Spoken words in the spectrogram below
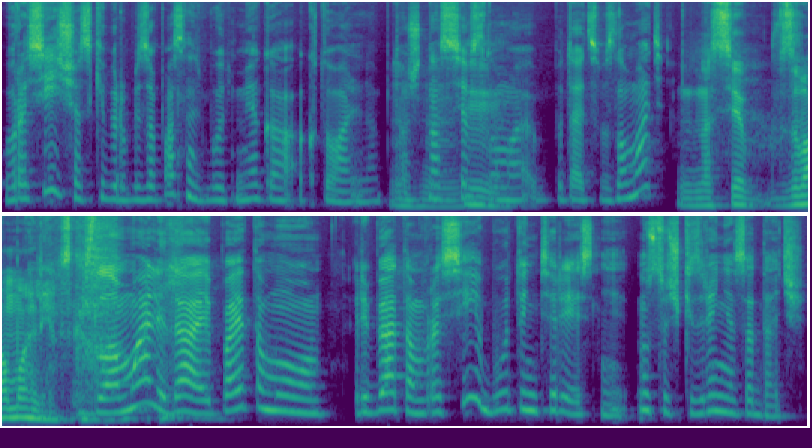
в России сейчас кибербезопасность будет мега актуальна, потому что нас все взлома- пытаются взломать, Нас все взломали, я бы сказал. взломали, да, и поэтому ребятам в России будет интереснее, ну, с точки зрения задач.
